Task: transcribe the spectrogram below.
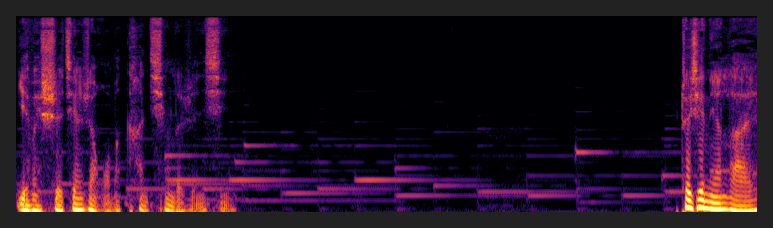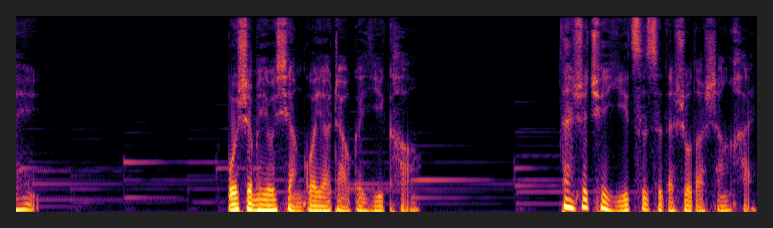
因为时间让我们看清了人心。这些年来。不是没有想过要找个依靠，但是却一次次的受到伤害。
